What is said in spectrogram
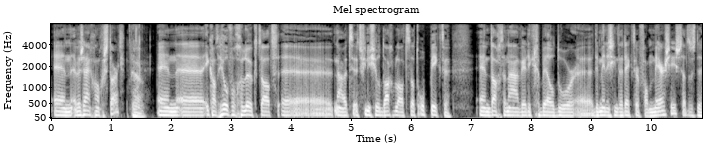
En we zijn gewoon gestart. Ja. En uh, ik had heel veel geluk dat nou, het, het, Financieel Dagblad dat oppikte. En dag daarna werd ik gebeld door de managing director van Mercis. Dat is de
